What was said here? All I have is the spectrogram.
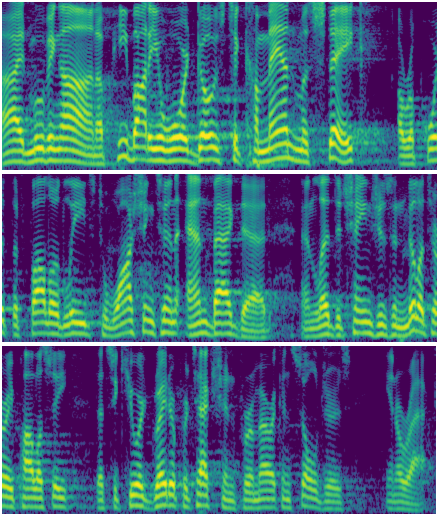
All right, moving on. A Peabody Award goes to Command Mistake, a report that followed leads to Washington and Baghdad and led to changes in military policy that secured greater protection for American soldiers in Iraq.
